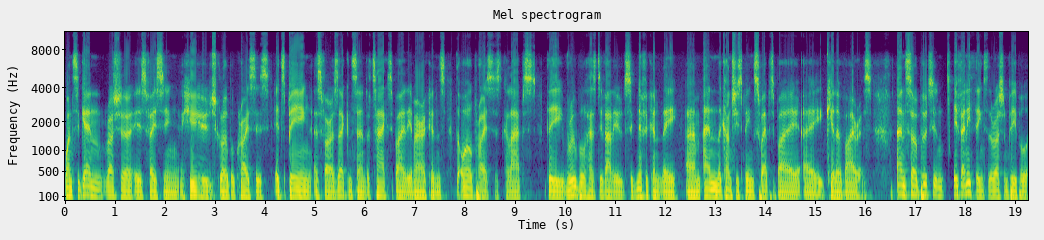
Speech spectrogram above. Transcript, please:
Once again, Russia is facing a huge global crisis. It's being, as far as they're concerned, attacked by the Americans. The oil price has collapsed. The ruble has devalued significantly, um, and the country's being swept by a killer virus. And so Putin, if anything, to the Russian people,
